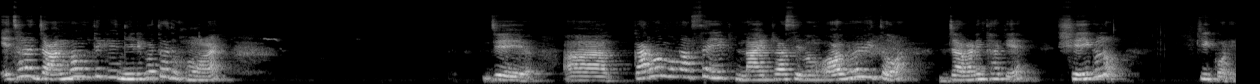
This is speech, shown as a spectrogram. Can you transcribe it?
এছাড়া যানবাহন থেকে নির্গত ধোঁয়ায় যে কার্বন মনোক্সাইড, নাইট্রাস এবং অব্যবহৃত জ্বালানি থাকে, সেইগুলো কি করে?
